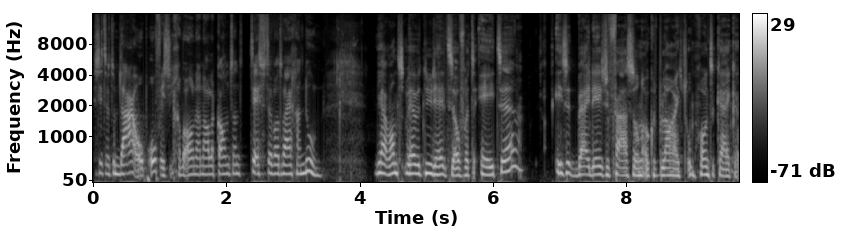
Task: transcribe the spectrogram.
zit het hem daarop of is hij gewoon aan alle kanten aan het testen wat wij gaan doen? Ja, want we hebben het nu de hele tijd over het eten. Is het bij deze fase dan ook het belangrijkste om gewoon te kijken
